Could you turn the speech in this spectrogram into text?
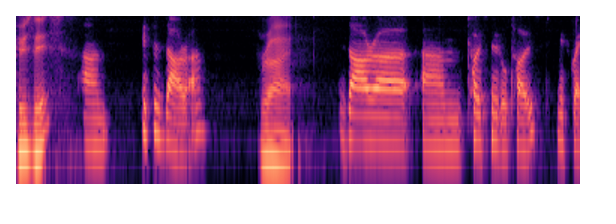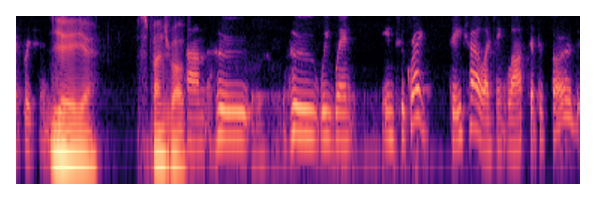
who's this? Um, this is Zara. Right. Zara um, Toast Noodle Toast, Miss Great Britain, Yeah, yeah, yeah. SpongeBob. um, who who we went into great detail, I think, last episode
